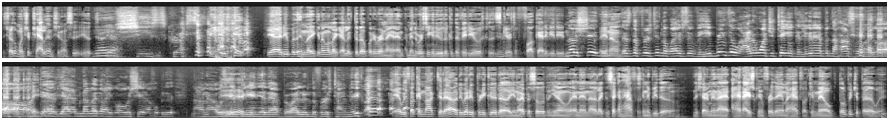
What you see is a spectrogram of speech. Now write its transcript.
let's try the one chip challenge, you know? So, Yeah, yeah. Jesus Christ. yeah, dude. But then, like, you know, like I looked it up, whatever. And, I, and I mean, the worst you can do is look at the videos because it scares the fuck out of you, dude. no shit. You know? That's the first thing the wife said. He brings the, I don't want you taking it because you're going to end up in the hospital. Like, oh, damn. Yeah, I'm not like, oh, shit. I hope it No, no, I wasn't Yeah, bring any of that, bro. I learned the first time. yeah, we fucking knocked it out. We had a pretty good, uh, you know, episode, you know, and then uh, like the second half was gonna be the the gentleman. I had, I had ice cream for them. I had fucking milk. Don't Todo pinche pedo, güey.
